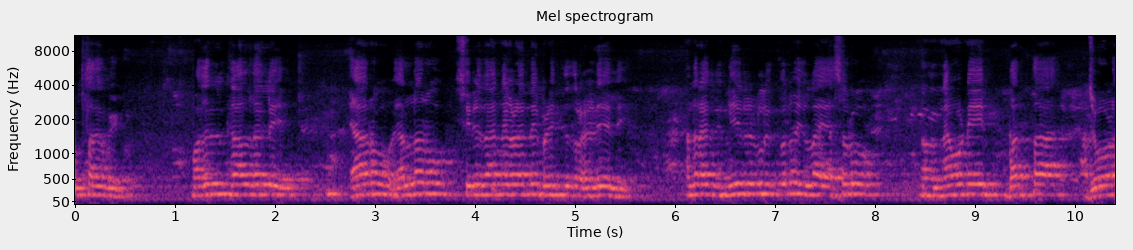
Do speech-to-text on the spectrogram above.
ಗೊತ್ತಾಗಬೇಕು. ಮೊದಲಿನ ಕಾಲದಲ್ಲಿ ಯಾರು ಎಲ್ಲರೂ ಸಿರಿಧಾನ್ಯಗಳನ್ನೇ ಬೆಳೀತಿದ್ರು ಹಳ್ಳಿಯಲ್ಲಿ. ಅಂದರೆ ಅಲ್ಲಿ ನೀರು ಇಲ್ಲ, ಹೆಸರು, ನವಣಿ, ಭತ್ತ, ಜೋಳ,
